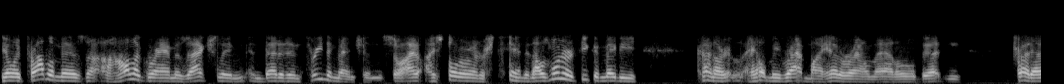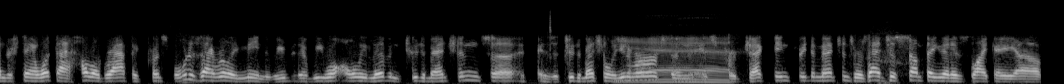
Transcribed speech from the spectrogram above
The only problem is a hologram is actually embedded in three dimensions, so I, I still don't understand it. I was wondering if you could maybe kind of help me wrap my head around that a little bit and try to understand what that holographic principle. What does that really mean? That we that we will only live in two dimensions? Uh, is a two dimensional universe yeah. and it's projecting three dimensions, or is that just something that is like a uh,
